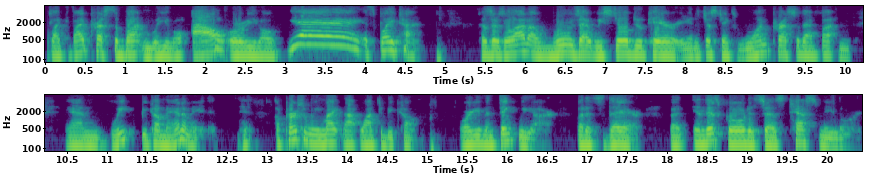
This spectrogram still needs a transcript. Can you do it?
It's like if I press the button, will you go ow or will you go, yay, it's playtime? Because there's a lot of wounds that we still do carry, and it just takes one press of that button and we become animated. A person we might not want to become or even think we are, but it's there. But in this quote, it says, Test me, Lord.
